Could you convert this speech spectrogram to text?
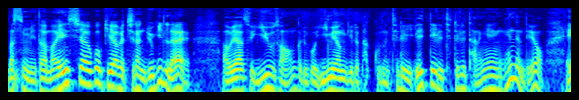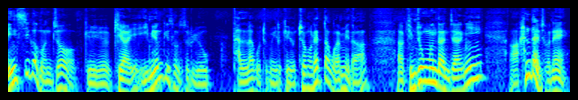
맞습니다. 뭐 NC하고 기아가 지난 6일날 아, 외야수 이우성 그리고 이명기를 바꾸는 트레이 1대1 트레이드를 단행했는데요. NC가 먼저 그 기아의 이명기 선수를 요, 달라고 좀 이렇게 요청을 했다고 합니다. 아, 김종문 단장이 아, 한달 전에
